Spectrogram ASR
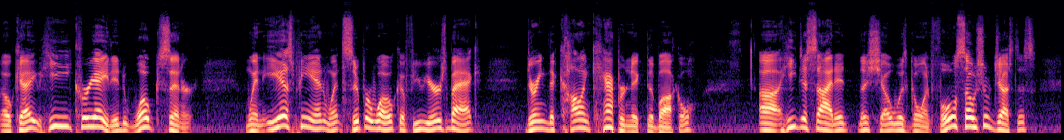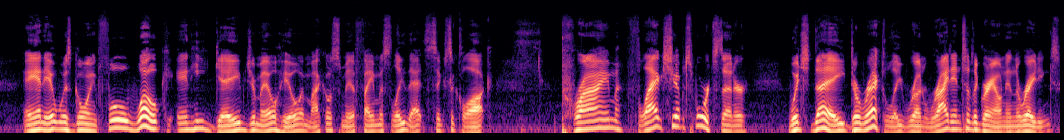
Okay, he created Woke Center when ESPN went super woke a few years back during the Colin Kaepernick debacle, uh, he decided the show was going full social justice and it was going full woke, and he gave Jemele Hill and Michael Smith famously that six o'clock prime flagship sports center, which they directly run right into the ground in the ratings.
